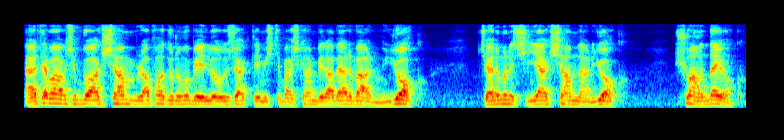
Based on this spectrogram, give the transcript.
Ertem abicim bu akşam Rafa durumu belli olacak demişti. Başkan bir haber var mı? Yok. Canımın için iyi akşamlar. Yok. Şu anda yok.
